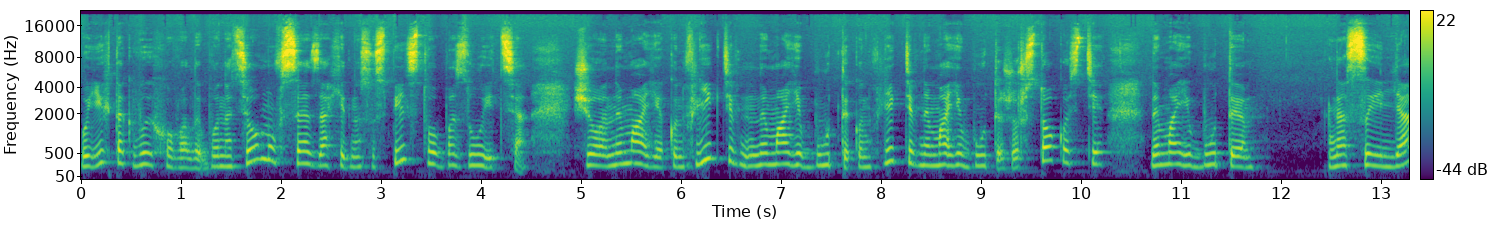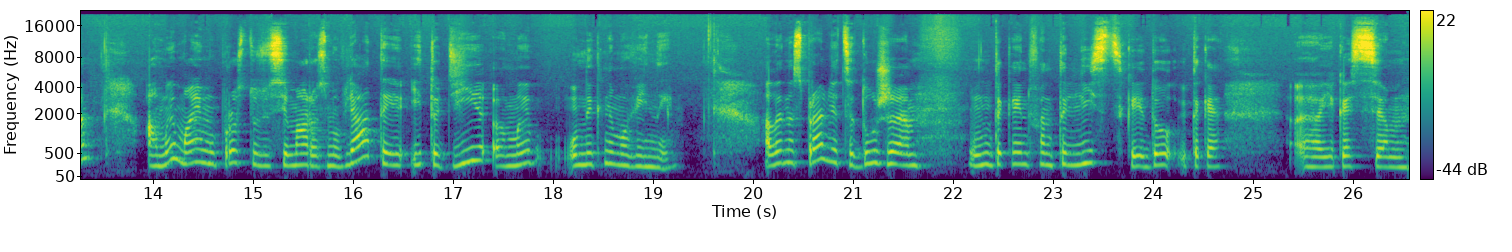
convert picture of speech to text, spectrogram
бо їх так виховали. Бо на цьому все західне суспільство базується, що немає конфліктів, не має бути конфліктів, не має бути жорстокості, не має бути насилля. А ми маємо просто з усіма розмовляти, і тоді е, ми уникнемо війни. Але насправді це дуже таке інфантилістське, таке е, якесь е,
